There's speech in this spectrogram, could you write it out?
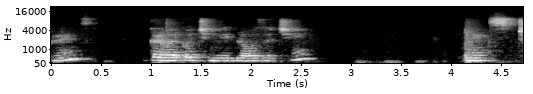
ఫ్రెండ్స్ ఇక్కడ వరకు వచ్చింది బ్లౌజ్ వచ్చి. నెక్స్ట్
